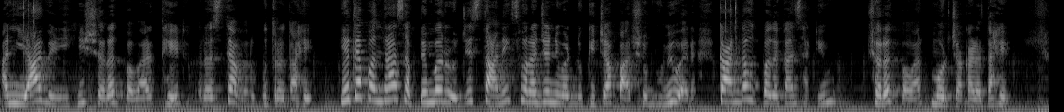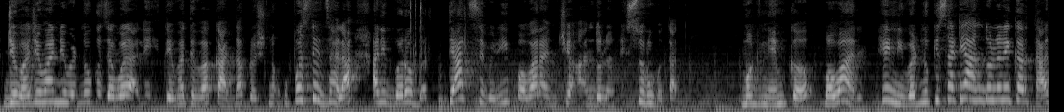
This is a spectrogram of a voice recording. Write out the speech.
आणि यावेळी ही शरद पवार थेट रस्त्यावर उतरत आहे. येत्या पंधरा सप्टेंबर रोजी स्थानिक स्वराज्य निवडणुकीच्या पार्श्वभूमीवर कांदा उत्पादकांसाठी शरद पवार मोर्चा काढत आहे. जेव्हा जेव्हा निवडणूक जवळ आली तेव्हा तेव्हा कांदा प्रश्न उपस्थित झाला आणि बरोबर त्याच वेळी पवारांची आंदोलने सुरू होतात. मग नेमकं पवार हे निवडणुकीसाठी आंदोलने करतात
